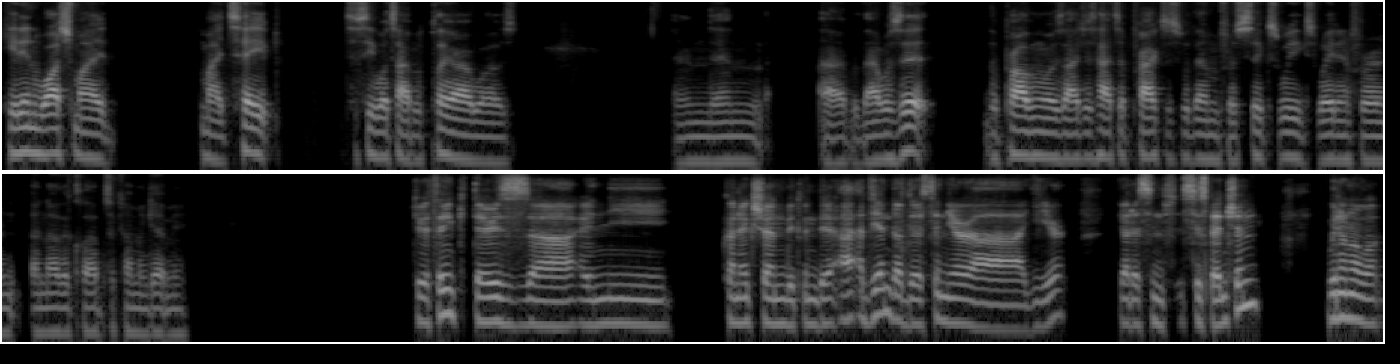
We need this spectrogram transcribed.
He didn't watch my my tape to see what type of player I was. And then that was it. The problem was I just had to practice with them for six weeks, waiting for an, another club to come and get me. Do you think there is uh, any connection between the at the end of the senior uh, year you had a suspension? We don't know.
